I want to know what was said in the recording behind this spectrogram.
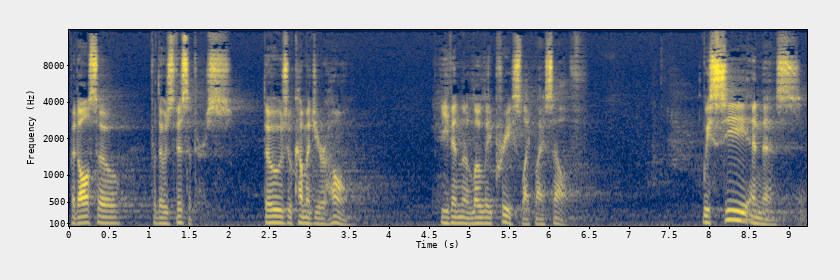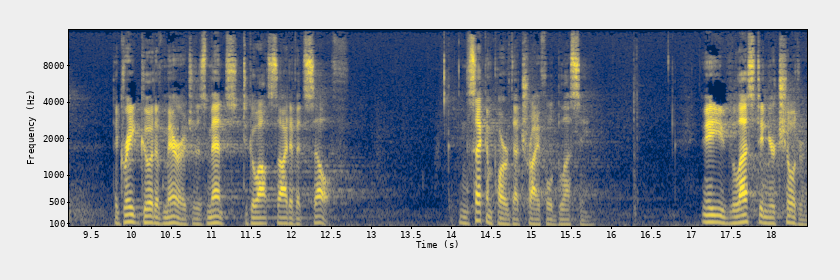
but also for those visitors those who come into your home, even the lowly priest like myself. We see in this the great good of marriage that is meant to go outside of itself. In the second part of that trifold blessing, may you be blessed in your children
